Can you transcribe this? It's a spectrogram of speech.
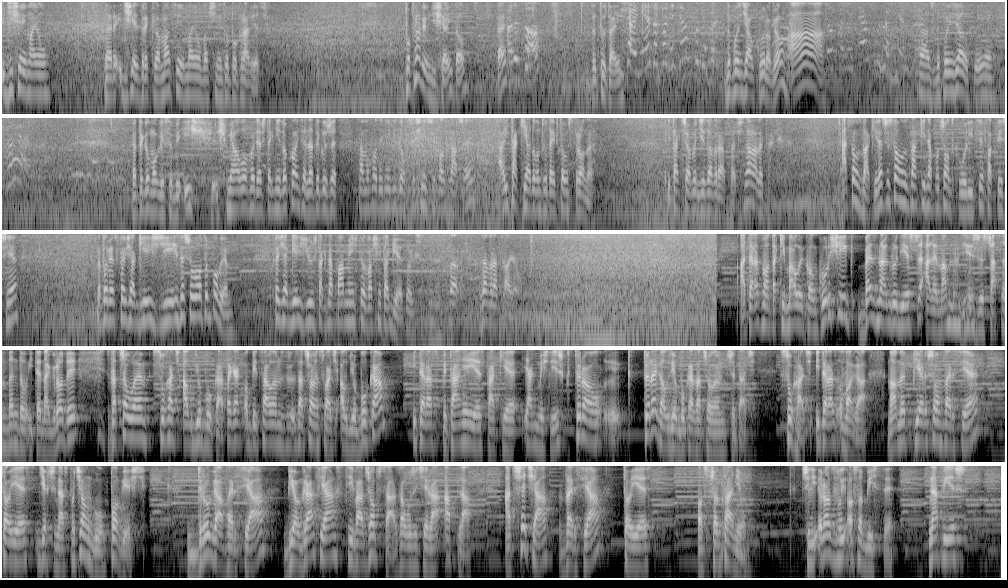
I dzisiaj mają, dzisiaj jest reklamacja i mają właśnie to poprawiać. Poprawią dzisiaj to, tak? Ale co? To tutaj. Dzisiaj nie, do poniedziałku to będzie. Do poniedziałku robią? A, Do poniedziałku zamknięte. aż do poniedziałku. No. Tak. Dlatego mogę sobie iść śmiało, chociaż tak nie do końca, dlatego że samochody nie widzą wcześniejszych oznaczeń, a i tak jadą tutaj w tą stronę. I tak trzeba będzie zawracać, no ale tak. A są znaki, znaczy są znaki na początku ulicy faktycznie. Natomiast ktoś jak jeździ, i zresztą o tym powiem, ktoś jak jeździ już tak na pamięć, to właśnie tak jest. Oj, wszyscy za, zawracają. A teraz mam taki mały konkursik, bez nagród jeszcze, ale mam nadzieję, że z czasem będą i te nagrody. Zacząłem słuchać audiobooka. Tak jak obiecałem, zacząłem słuchać audiobooka. I teraz pytanie jest takie, jak myślisz, którą, y, którego audiobooka zacząłem czytać? Słuchać. I teraz uwaga, mamy pierwszą wersję, to jest Dziewczyna z pociągu, powieść. Druga wersja, biografia Steve'a Jobsa, założyciela Apple'a. A trzecia wersja to jest o sprzątaniu, czyli rozwój osobisty. Napisz,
